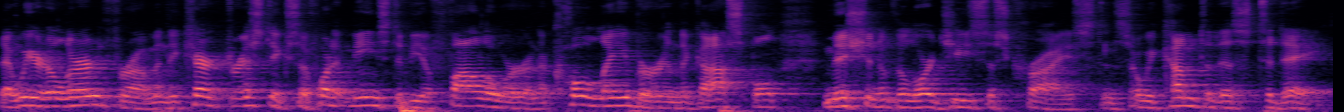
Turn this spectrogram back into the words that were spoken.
that we are to learn from, and the characteristics of what it means to be a follower and a co laborer in the gospel mission of the Lord Jesus Christ. And so we come to this today.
